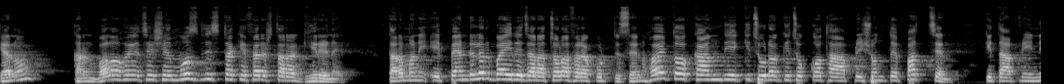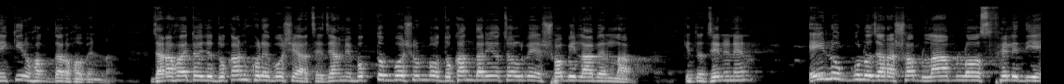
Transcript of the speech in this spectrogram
কেন? কারণ বলা হয়েছে, সে মজলিসটাকে ফেরেস তারা ঘিরে নেয়। তার মানে এই প্যান্ডেলের বাইরে যারা চলাফেরা করতেছেন, হয়তো কান দিয়ে কিছু না কিছু কথা আপনি শুনতে পাচ্ছেন, কিন্তু আপনি নেকির হকদার হবেন না। যারা হয়তো ওই যে দোকান খুলে বসে আছে, যে আমি বক্তব্য শুনব, দোকানদারিও চলবে, সবই লাভের লাভ। কিন্তু জেনে নেন, এই লোকগুলো যারা সব লাভ লস ফেলে দিয়ে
